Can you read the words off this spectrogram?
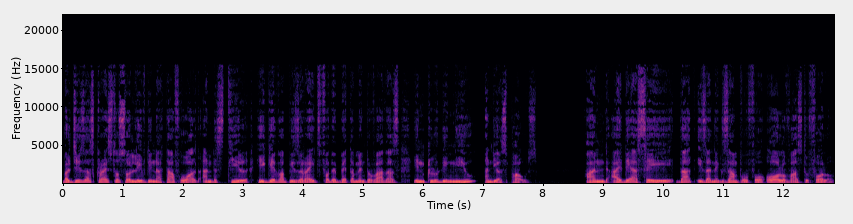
But Jesus Christ also lived in a tough world and still he gave up his rights for the betterment of others, including you and your spouse. And I dare say that is an example for all of us to follow.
